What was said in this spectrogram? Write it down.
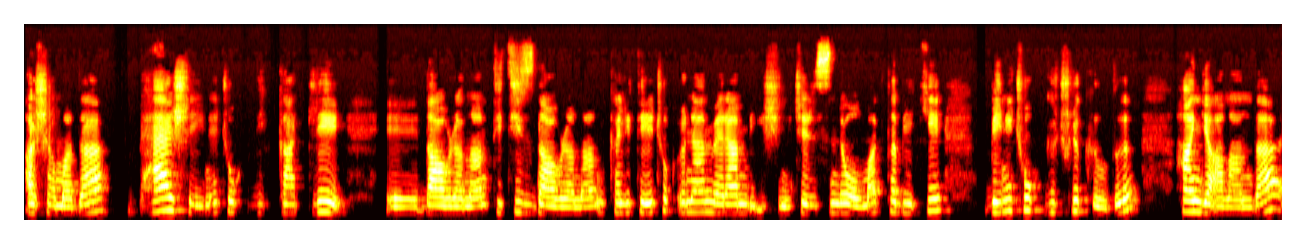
aşamada her şeyine çok dikkatli davranan, titiz davranan, kaliteye çok önem veren bir işin içerisinde olmak tabii ki beni çok güçlü kıldı. Hangi alanda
